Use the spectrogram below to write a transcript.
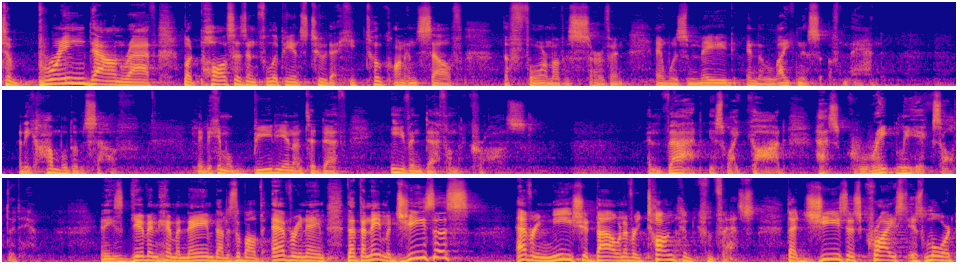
to bring down wrath. But Paul says in Philippians 2 that he took on himself the form of a servant and was made in the likeness of man. And he humbled himself and became obedient unto death, even death on the cross. And that is why God has greatly exalted him. And he's given him a name that is above every name, that the name of Jesus, every knee should bow and every tongue can confess that Jesus Christ is Lord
